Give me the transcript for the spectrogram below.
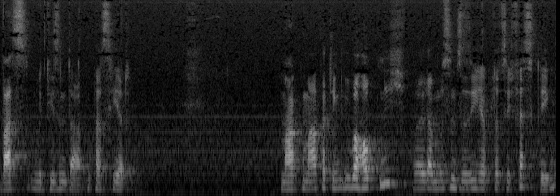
was mit diesen Daten passiert. Mag Marketing überhaupt nicht, weil da müssen sie sich ja plötzlich festlegen.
